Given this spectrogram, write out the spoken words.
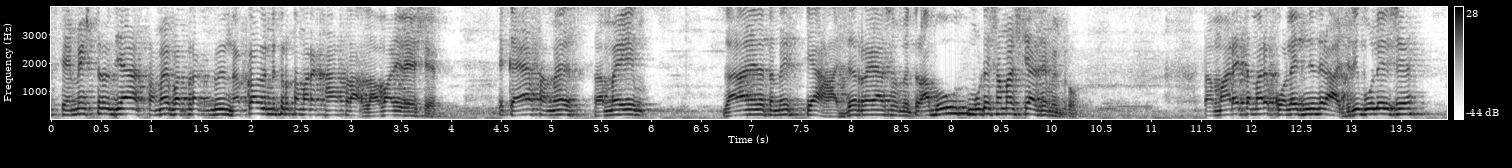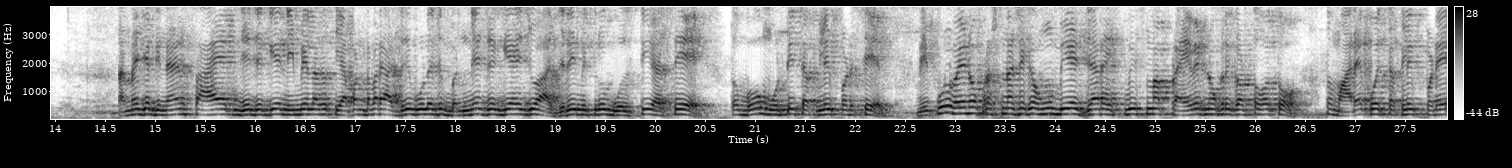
સેમેસ્ટર જ્યાં સમયપત્રકની નકલ મિત્રો તમારે ખાસ લાવવાની રહેશે. કે કયા સમય સમય ગાળાની અંદર તમે ત્યાં હાજર રહ્યા છો મિત્રો? આ બહુ મોટી સમસ્યા છે મિત્રો. તમારે તમારે કોલેજની અંદર હાજરી બોલે છે. તમે જે જ્ઞાન સહાયક જે જગ્યાએ નિમેલા છો, ત્યાં પણ તમારે હાજરી બોલે છે. બંને જગ્યાએ જો હાજરી મિત્રો બોલતી હશે, તો બહુ મોટી તકલીફ પડશે. વિપુલભાઈનો પ્રશ્ન છે કે હું બે હજાર એકવીસમાં પ્રાઇવેટ નોકરી કરતો હતો, તો મારે કોઈ તકલીફ પડે?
